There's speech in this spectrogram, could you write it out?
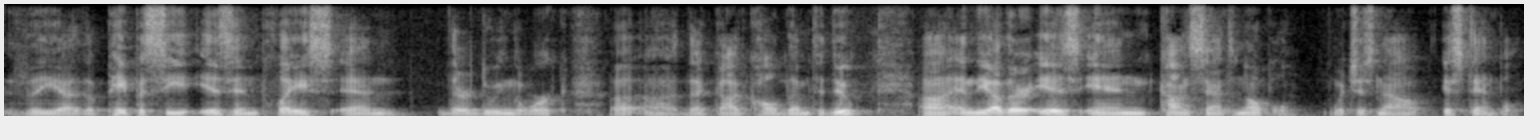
the uh, the papacy is in place, and they're doing the work uh, uh, that God called them to do. Uh, and the other is in Constantinople, which is now Istanbul.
